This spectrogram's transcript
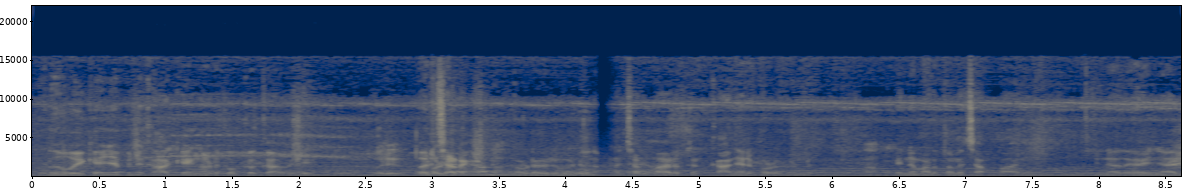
ഇവിടുന്ന് പോയി കഴിഞ്ഞാൽ പിന്നെ കാക്കയങ്ങാട് കൊക്കക്കാവിൽ ഒരു ഒരു ചടങ്ങാണ്. അവിടെ ഒരു വീട്ടിൽ ചപ്പാരത്ത് കാഞ്ഞിരപ്പുഴക്കുണ്ട് പിന്നെ മണത്തുള്ള ചപ്പാത്തി. പിന്നെ അത് കഴിഞ്ഞാൽ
